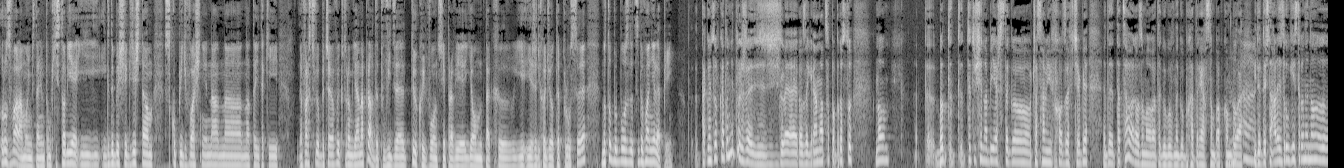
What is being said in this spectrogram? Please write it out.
rozwala moim zdaniem tą historię i, i gdyby się gdzieś tam skupić właśnie na, na, na tej takiej warstwie obyczajowej, którą ja naprawdę tu widzę tylko i wyłącznie prawie ją tak, jeżeli chodzi o te plusy, no to by było zdecydowanie lepiej. Ta końcówka to nie tyle, że źle rozegrana, co po prostu, no, bo ty, ty, tu się nabijasz z tego, czasami wchodzę w ciebie. Ta cała rozmowa tego głównego bohatera z tą babką no była tak. idiotyczna, ale z drugiej strony, no,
